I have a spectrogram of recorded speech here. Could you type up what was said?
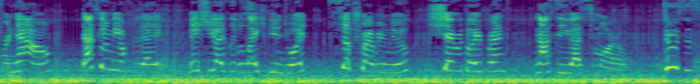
for now, that's gonna be all for today. Make sure you guys leave a like if you enjoyed. Subscribe if you're new. share with all your friends, and I'll see you guys tomorrow. Deuces!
